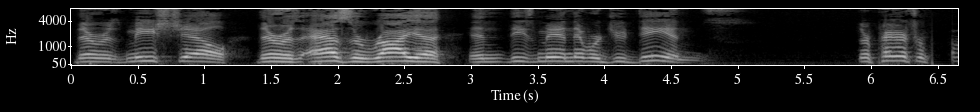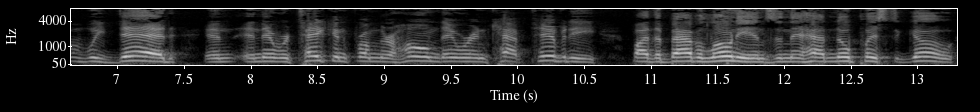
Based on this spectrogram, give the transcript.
There was Mishael there was Azariah, and these men, they were Judeans. Their parents were probably dead, and, and they were taken from their home. They were in captivity by the Babylonians, and they had no place to go.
